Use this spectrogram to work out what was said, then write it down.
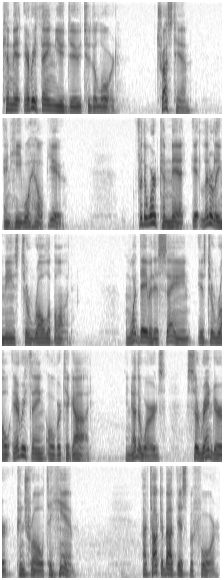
Commit everything you do to the Lord. Trust Him, and He will help you. For the word commit, it literally means to roll upon. And what David is saying is to roll everything over to God. In other words, surrender control to Him. I've talked about this before,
